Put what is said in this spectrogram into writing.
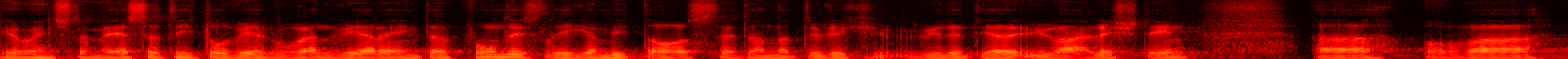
Ja, wenn es der Meistertitel geworden wäre in der Bundesliga mit der Austria, dann natürlich würde der über alles stehen. Äh, aber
